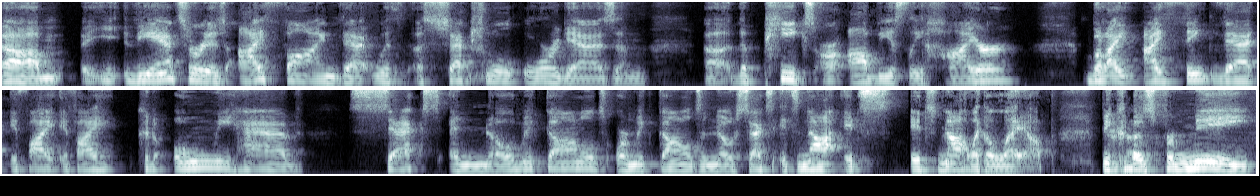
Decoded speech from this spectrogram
um, the answer is I find that with a sexual orgasm, uh, the peaks are obviously higher. But I, I think that if I if I could only have sex and no McDonald's or McDonald's and no sex, it's not it's it's not like a layup because for me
